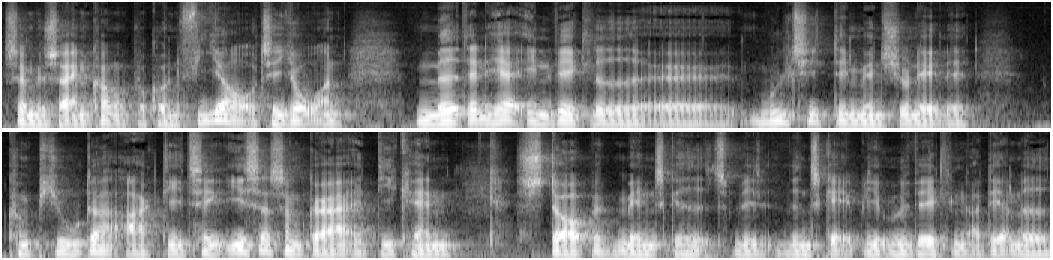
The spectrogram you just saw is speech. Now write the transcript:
som jo så ankommer på kun fire år til jorden, med den her indviklede øh, multidimensionelle computeragtige ting i sig, som gør, at de kan stoppe menneskehedens videnskabelige udvikling og dermed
